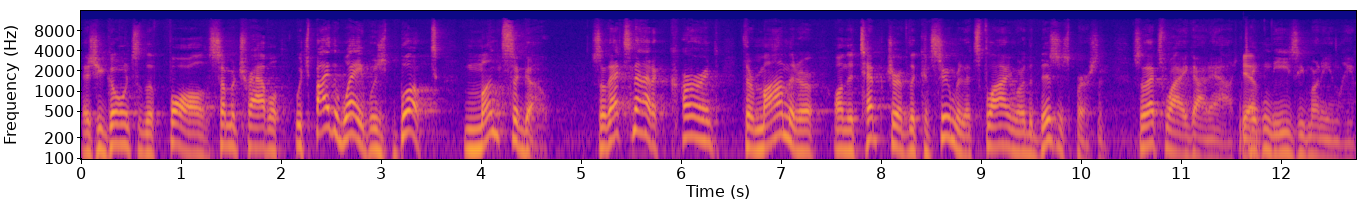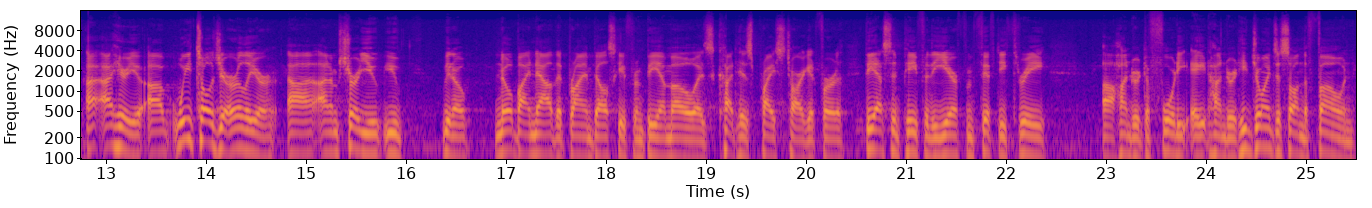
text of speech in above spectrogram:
as you go into the fall, summer travel, which, by the way, was booked months ago. So that's not a current thermometer on the temperature of the consumer that's flying or the business person. So that's why I got out, Yeah. taking the easy money and leaving. I, I hear you. Uh, we told you earlier, uh, and I'm sure you, you, you know, know by now that Brian Belski from BMO has cut his price target for the S&P for the year from 5,300 to 4,800. He joins us on the phone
